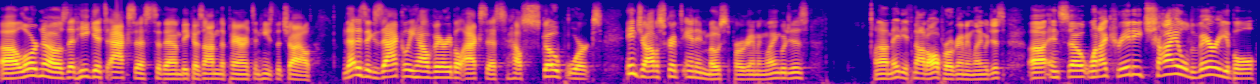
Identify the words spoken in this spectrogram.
uh, Lord knows that he gets access to them because I'm the parent and he's the child. That is exactly how variable access, how scope works in JavaScript and in most programming languages. Uh, maybe if not all programming languages. Uh, and so when I create a child variable,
